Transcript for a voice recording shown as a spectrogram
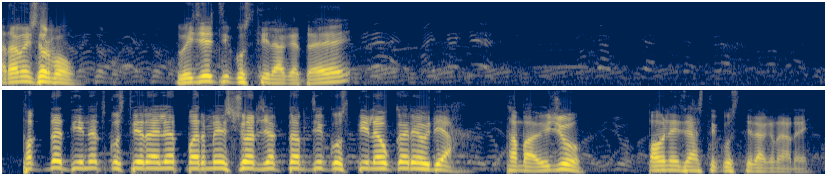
रामेश्वर भाऊ विजयची कुस्ती लागत आहे. फक्त तीनच कुस्ती राहिल्या परमेश्वर जगतापची कुस्ती लवकर येऊ द्या. थांबा विजू पाहुणे जास्ती कुस्ती लागणार आहे.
